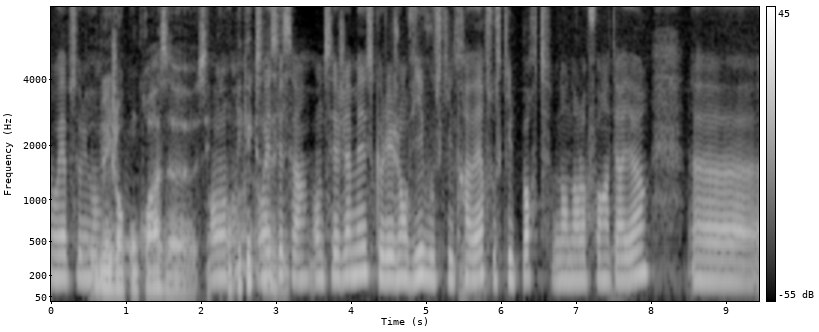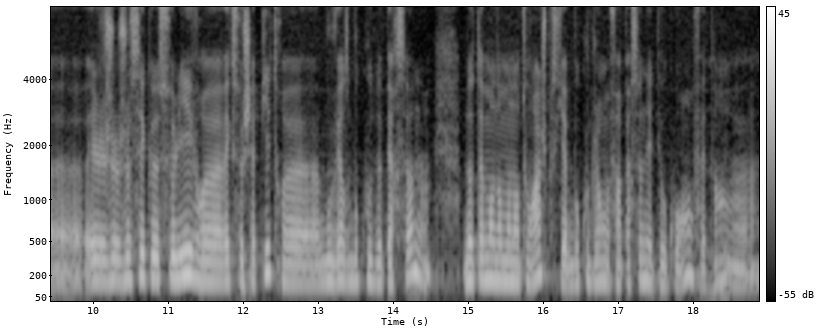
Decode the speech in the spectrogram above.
Oui, absolument. Les gens qu'on croise, euh, c'est plus compliqué que ça. Oui, c'est ça. On ne sait jamais ce que les gens vivent ou ce qu'ils traversent ou ce qu'ils portent dans, leur fort intérieur. Euh, et je, sais que ce livre, avec ce chapitre, bouleverse beaucoup de personnes, notamment dans mon entourage, parce qu'il y a beaucoup de gens, enfin personne n'était au courant en fait. Hein,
